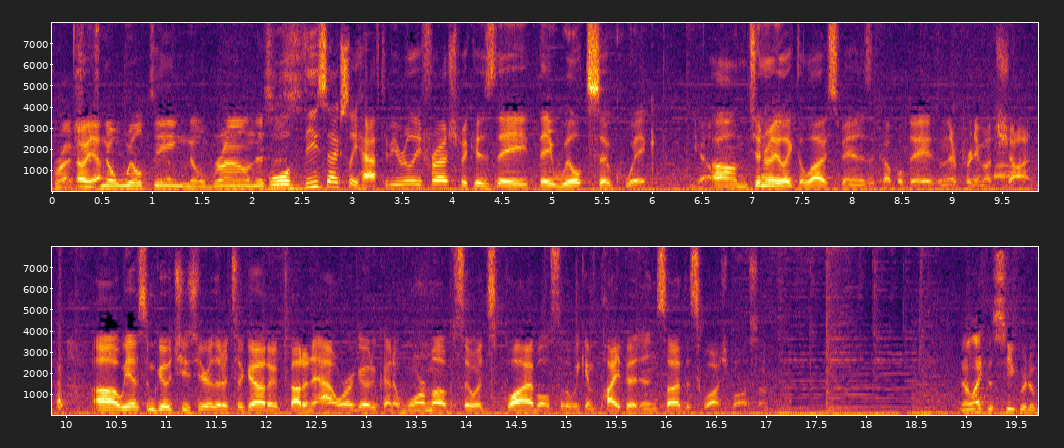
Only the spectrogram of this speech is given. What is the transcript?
fresh. Oh, yeah. There's no wilting, no brown. This Well, is. these actually have to be really fresh because they, they wilt so quick. Yeah. Um, generally, like the lifespan is a couple days, and they're pretty much shot. Uh, we have some goat cheese here that I took out about an hour ago to kind of warm up, so it's pliable, so that we can pipe it inside the squash blossom. And I like the secret of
